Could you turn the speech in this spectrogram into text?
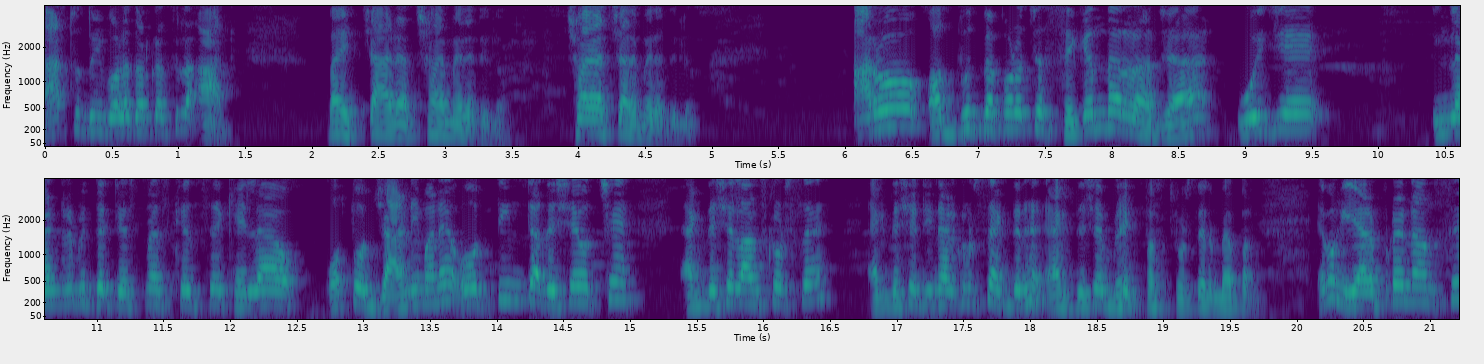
লাস্ট দুই বলে দরকার ছিল আট। ভাই, চার আর ছয় মেরে দিল। ছয় আর চার মেরে দিল। আরও অদ্ভুত ব্যাপার হচ্ছে, সেকেন্দার রাজা ওই যে ইংল্যান্ডের বিরুদ্ধে টেস্ট ম্যাচ খেলছে, খেলা কত জার্নি মানে ও তিনটা দেশে হচ্ছে, এক দেশে লাঞ্চ করছে, এক দেশে ডিনার করছে একদিনে এক দেশে ব্রেকফাস্ট করছে এরকম ব্যাপার। এবং এয়ারপোর্টে নামছে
